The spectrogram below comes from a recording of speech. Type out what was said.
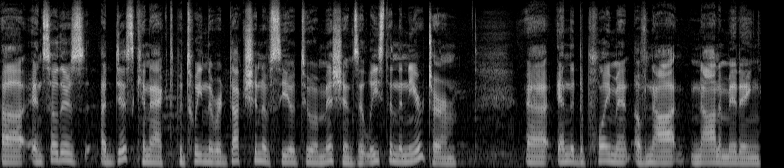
Uh, and so there's a disconnect between the reduction of CO2 emissions, at least in the near term, uh, and the deployment of not non-emitting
